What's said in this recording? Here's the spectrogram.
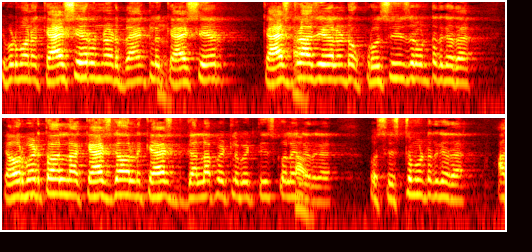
ఇప్పుడు మనం క్యాషియర్ ఉన్నాడు బ్యాంకులో క్యాషియర్ క్యాష్ డ్రా చేయాలంటే ఒక ప్రొసీజర్ ఉంటుంది కదా. ఎవరు పడితే వాళ్ళు నాకు క్యాష్ కావాలని క్యాష్ గల్లాపెట్లో పెట్టి తీసుకోలేం కదా. ఒక సిస్టమ్ ఉంటుంది కదా. ఆ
